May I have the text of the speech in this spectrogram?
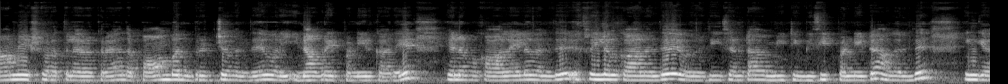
ராமேஸ்வரத்தில் இருக்கிற அந்த பாம்பன் பிரிட்ஜை வந்து ஒரு இனாக்ரேட் பண்ணியிருக்காரு. ஏன்னா காலையில் வந்து ஸ்ரீலங்காலேருந்து ரீசெண்டாக மீட்டிங் விசிட் பண்ணிவிட்டு அங்கேருந்து இங்கே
